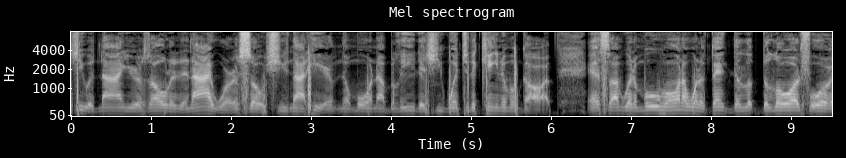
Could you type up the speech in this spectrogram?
She was nine years older than I was. So she's not here no more, and I believe that she went to the kingdom of God. And so I'm going to move on. I want to thank the the Lord for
